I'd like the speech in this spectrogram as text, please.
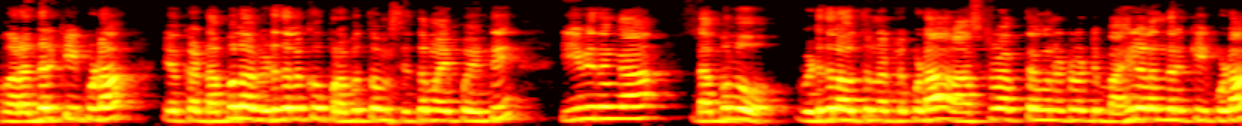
వారందరికీ కూడా ఈ యొక్క డబ్బుల విడుదలకు ప్రభుత్వం సిద్ధమైపోయింది. ఈ విధంగా డబ్బులు విడుదలవుతున్నట్లు కూడా రాష్ట్ర వ్యాప్తంగా ఉన్నటువంటి మహిళలందరికీ కూడా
